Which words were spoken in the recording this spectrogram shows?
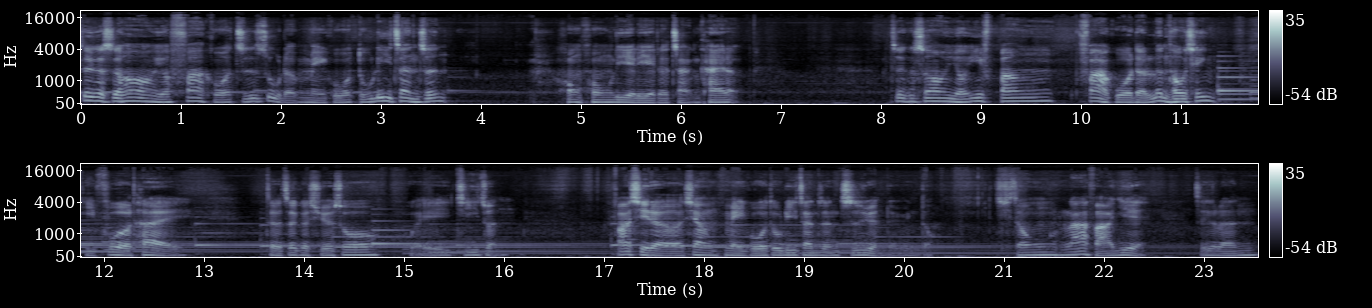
这个时候，由法国资助的美国独立战争轰轰烈烈的展开了。这个时候，有一帮法国的愣头青，以伏尔泰的这个学说为基准，发起了向美国独立战争支援的运动。其中，拉法叶这个人，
